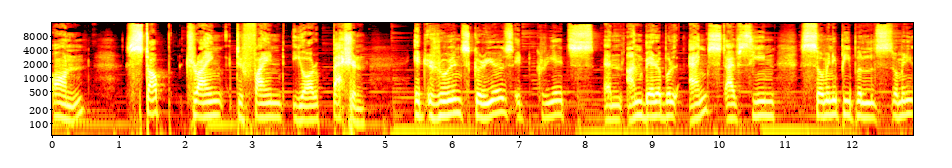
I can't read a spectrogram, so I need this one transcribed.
on stop trying to find your passion. It ruins careers it creates an unbearable angst. I've seen so many people so many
